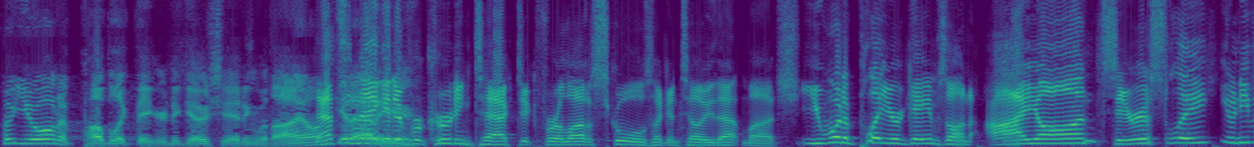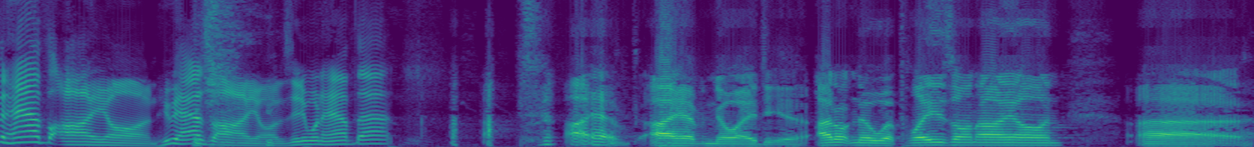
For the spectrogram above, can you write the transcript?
don't, you don't want it public that you're negotiating with Ion. That's Get a negative recruiting tactic for a lot of schools. I can tell you that much. You want to play your games on Ion? Seriously? You don't even have Ion. Who has Ion? Does anyone have that? I have I have no idea. I don't know what plays on Ion. Uh,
